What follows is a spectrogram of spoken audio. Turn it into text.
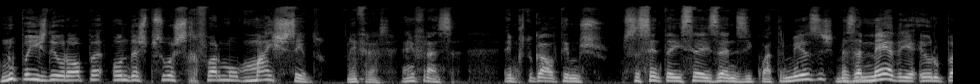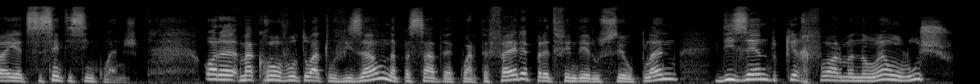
no país da Europa onde as pessoas se reformam mais cedo. Em França. Em França. Em Portugal temos 66 anos e 4 meses, mas a média europeia é de 65 anos. Ora, Macron voltou à televisão na passada quarta-feira para defender o seu plano, dizendo que a reforma não é um luxo,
